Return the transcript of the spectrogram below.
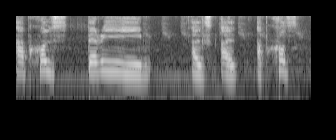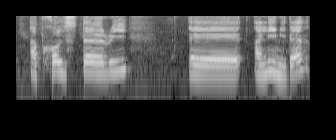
Upholstery eh, Unlimited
